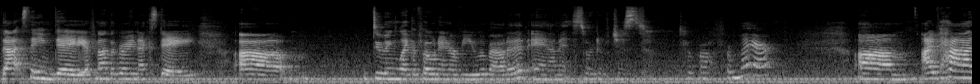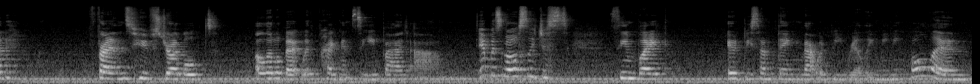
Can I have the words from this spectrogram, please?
that same day, if not the very next day, um, doing like a phone interview about it and it sort of just took off from there. Um, I've had friends who've struggled a little bit with pregnancy, but um, it was mostly just seemed like it would be something that would be really meaningful. And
